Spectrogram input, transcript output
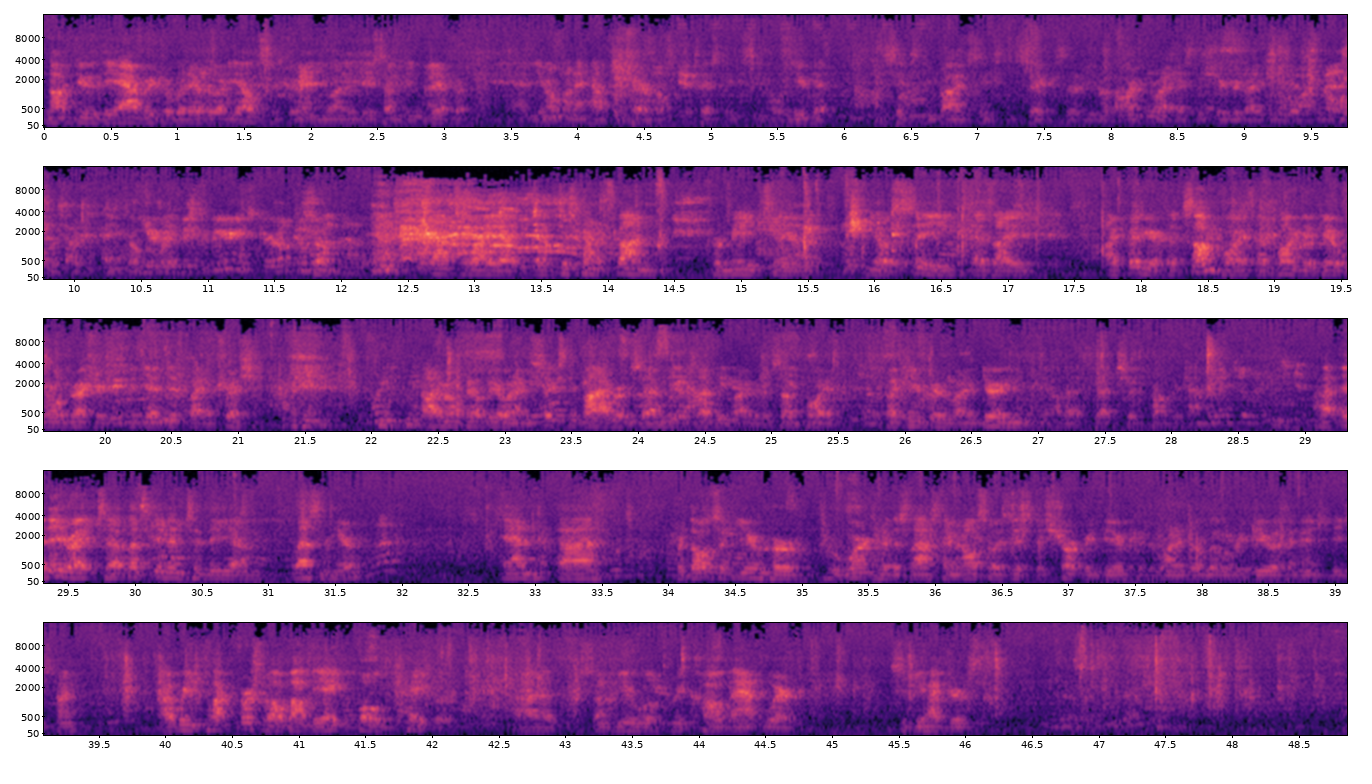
not do the average or what everybody else is doing. You want to do something different. You don't want to have the terrible statistics, you know, when you get 65, 66, or, you know, the arthritis, the sugar diabetes, and all those different things, overweight. So that's why uh, it's just kind of fun for me to, you know, see as I, I figure at some point I'm probably going to do a world record again just by attrition. I don't know if it'll be when I'm 65 or 70 or 75, but at some point, if I keep doing what I'm doing, you know, that, that should probably happen. Uh, at any rate, uh, let's get into the um, lesson here. And uh, for those of you who, who weren't here this last time, and also as just a short review, because we want to do a little review as I mentioned each time, uh, we talked first of all about the eightfold paper. Uh, some of you will recall that where, so you had yours.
